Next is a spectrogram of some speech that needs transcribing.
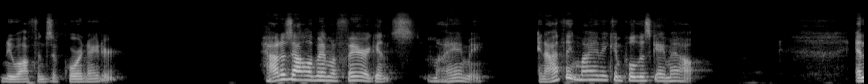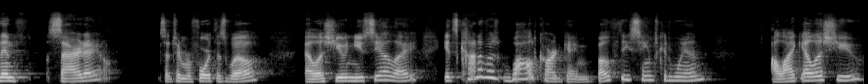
new offensive coordinator. How does Alabama fare against Miami? And I think Miami can pull this game out. And then Saturday, September 4th as well, LSU and UCLA. It's kind of a wild card game. Both these teams could win. I like LSU,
